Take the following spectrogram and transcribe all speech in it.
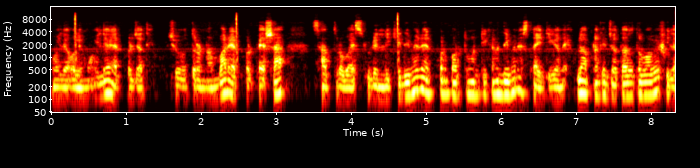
মহিলা হলে মহিলা, এরপর জাতীয় পরিচয়পত্র নাম্বার এরপর পেশা, ছাত্র বা স্টুডেন্ট লিখে দিবেন, এরপর বর্তমান ঠিকানা দিবেন, স্থায়ী ঠিকানা। এগুলো আপনাকে যথাযথভাবে ফিল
